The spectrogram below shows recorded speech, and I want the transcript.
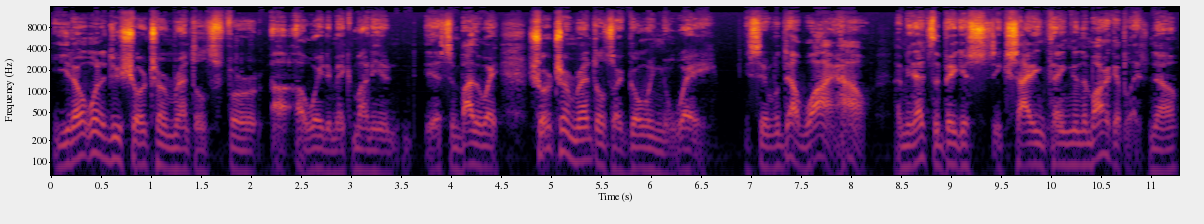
you don't want to do short-term rentals for a, a way to make money in this. And by the way, short-term rentals are going away. You say, well, Del, why? How? I mean, that's the biggest exciting thing in the marketplace. No,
